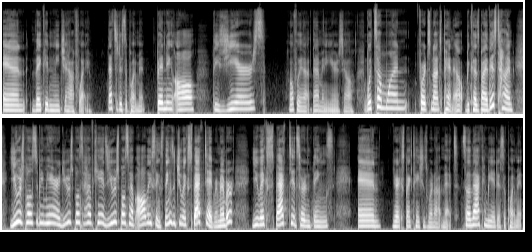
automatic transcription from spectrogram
and they couldn't meet you halfway. That's a disappointment. Spending all these years hopefully not that many years y'all with someone for it to not to pan out because by this time you were supposed to be married, you were supposed to have kids, you were supposed to have all these things, things that you expected. Remember, you expected certain things and your expectations were not met. So that can be a disappointment.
